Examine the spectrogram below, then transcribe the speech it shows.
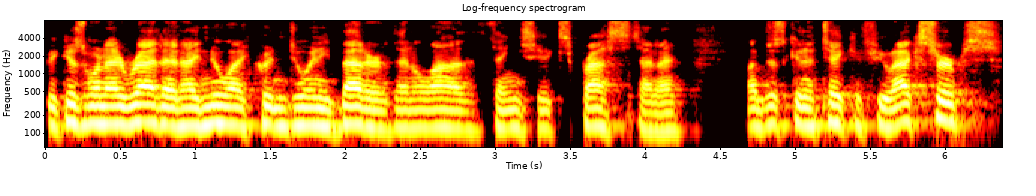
Because when I read it, I knew I couldn't do any better than a lot of the things he expressed. And I, I'm just going to take a few excerpts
